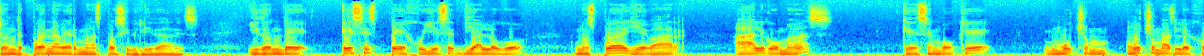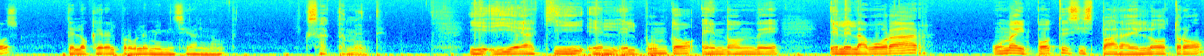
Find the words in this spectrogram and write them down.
donde pueden haber más posibilidades y donde ese espejo y ese diálogo nos puede llevar a algo más que desemboque mucho, mucho más lejos de lo que era el problema inicial, ¿no? Exactamente. Y, y he aquí el, el punto en donde el elaborar una hipótesis para el otro,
